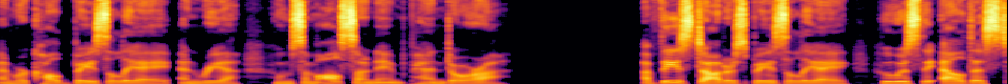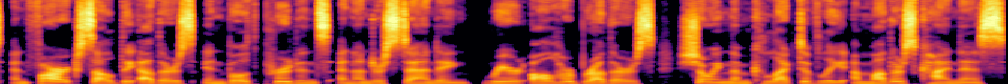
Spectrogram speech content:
and were called Basileia and Rhea, whom some also named Pandora. Of these daughters, Basileia, who was the eldest and far excelled the others in both prudence and understanding, reared all her brothers, showing them collectively a mother's kindness.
